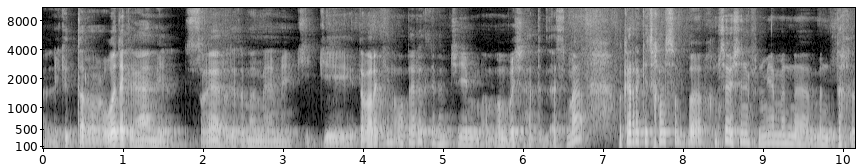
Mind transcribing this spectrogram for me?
اللي كيتضرر هو داك العامل الصغير اللي زعما ما كي كي دابا راه كاين اوتيلات اللي فهمتي؟ ما نبغيش نحدد الأسماء ولكن راه كيتخلصوا ب 25% من من الدخل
